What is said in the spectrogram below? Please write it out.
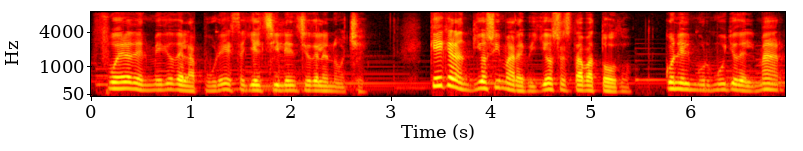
fuera del medio de la pureza y el silencio de la noche. Qué grandioso y maravilloso estaba todo, con el murmullo del mar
